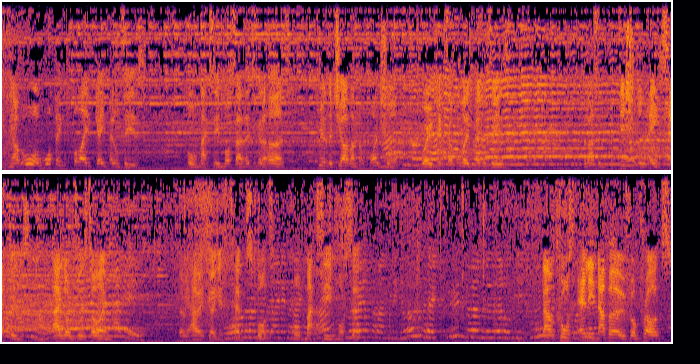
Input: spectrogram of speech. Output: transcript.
Picking up, oh, a whopping five gate penalties for Maxime Mossad. This is going to hurt. Three on the jump, I'm not quite sure where he picks up all those penalties. But that's an additional eight seconds added on to his time. There we have it, going into 10th spot for Maxime Mosset. Now, of course, Ellie Nabot from France.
